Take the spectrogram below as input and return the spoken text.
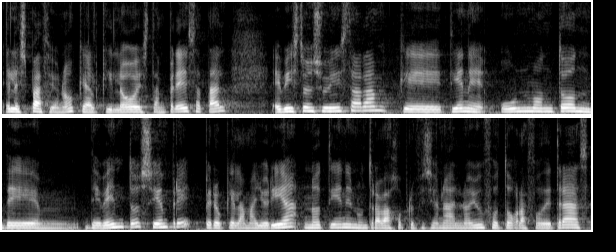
el espacio ¿no? que alquiló esta empresa, tal, he visto en su Instagram que tiene un montón de, de, eventos siempre, pero que la mayoría no tienen un trabajo profesional, no hay un fotógrafo detrás,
